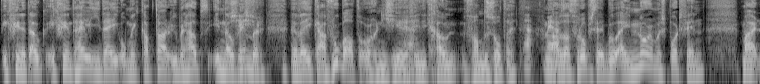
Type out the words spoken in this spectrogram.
ik vind het ook. Ik vind het hele idee om in Qatar überhaupt in november een WK voetbal te organiseren, Ja. vind ik gewoon van de zotte. Ja, maar ja. Dat voorop stellen. Ik ben een enorme sportfan. Maar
